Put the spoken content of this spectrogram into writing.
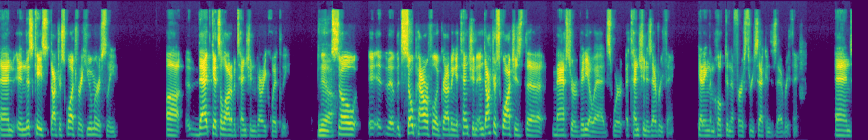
and in this case, Dr. Squatch very humorously, uh, that gets a lot of attention very quickly. Yeah. So it, it, it's so powerful at grabbing attention, and Dr. Squatch is the master of video ads, where attention is everything. Getting them hooked in the first three seconds is everything, and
